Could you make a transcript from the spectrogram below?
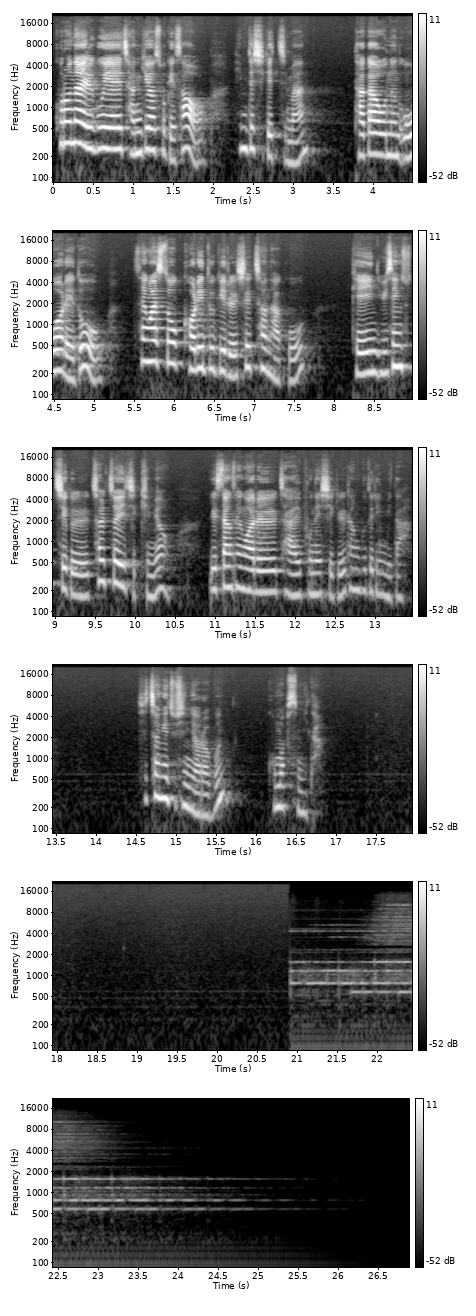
코로나19의 장기화 속에서 힘드시겠지만 다가오는 5월에도 생활 속 거리두기를 실천하고 개인 위생 수칙을 철저히 지키며 일상생활을 잘 보내시길 당부드립니다. 시청해주신 여러분, 고맙습니다.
